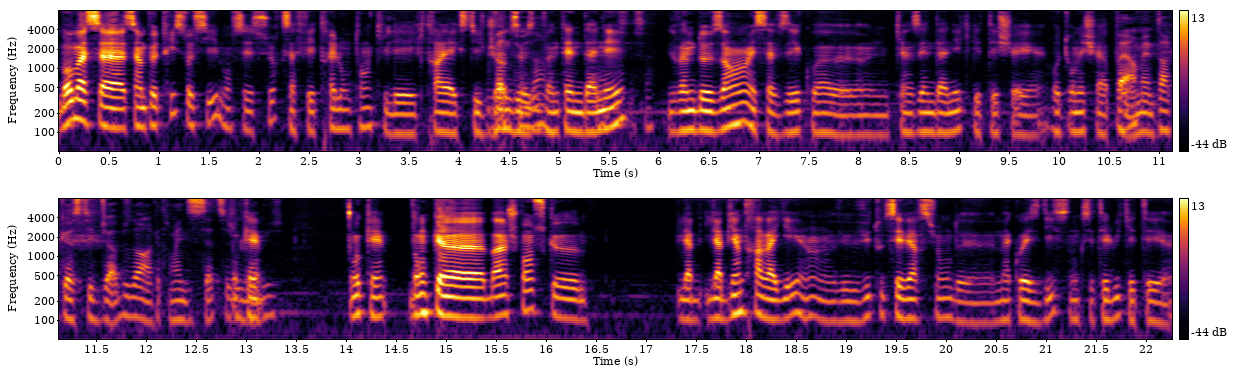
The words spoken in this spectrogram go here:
Bon, bah, c'est un peu triste aussi. Bon, c'est sûr que ça fait très longtemps qu'il qu'il travaille avec Steve Jobs, 22 ans. une vingtaine d'années, Ouais, c'est ça. 22 ans, et ça faisait quoi, euh, une quinzaine d'années qu'il était chez, retourné chez Apple. Ben, en même temps que Steve Jobs là, en 97, si je Ok. ne m'abuse. Ok. Donc, euh, bah, je pense que il a, il a bien travaillé, hein, vu, vu toutes ces versions de macOS 10. Donc, c'était lui qui était euh,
